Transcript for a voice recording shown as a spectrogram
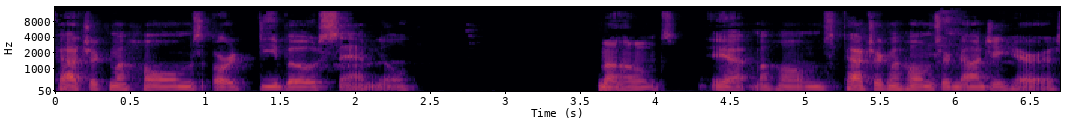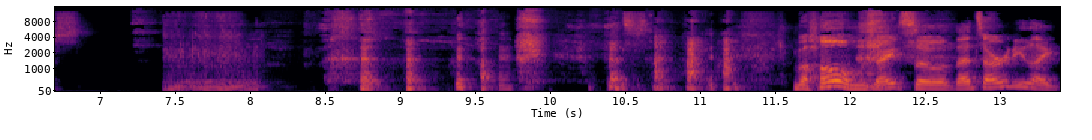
Patrick Mahomes or Deebo Samuel? Mahomes. Yeah, Mahomes. Patrick Mahomes or Najee Harris? Mahomes, right? So that's already like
